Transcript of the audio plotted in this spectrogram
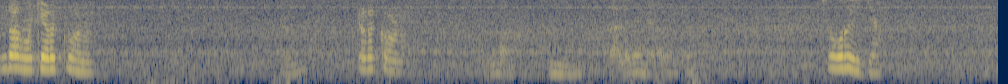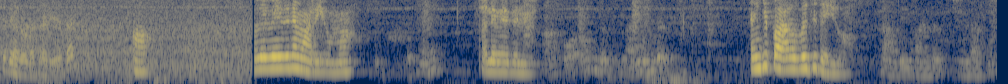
എന്താ കിടക്കുവാണ്? കിടക്കുവാണ്? ചോറ് കഴിക്കാം. ഇച്ചിരി കഴിയട്ടെ. ആ. തലവേദന മാറിയോ അമ്മ തലവേദന. എനിക്ക് പാവഭജി തരുമോ ആ അതേ പണ്ട് ചൂടാക്കും.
